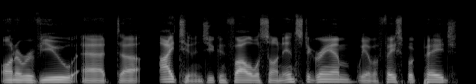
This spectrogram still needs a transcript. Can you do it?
on a review at uh, iTunes. You can follow us on Instagram. We have a Facebook page,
